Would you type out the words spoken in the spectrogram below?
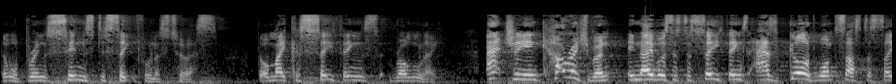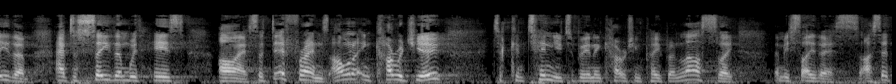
that will bring sin's deceitfulness to us, that will make us see things wrongly. Actually, encouragement enables us to see things as God wants us to see them and to see them with His eyes. So, dear friends, I want to encourage you to continue to be an encouraging people. And lastly, let me say this. I said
